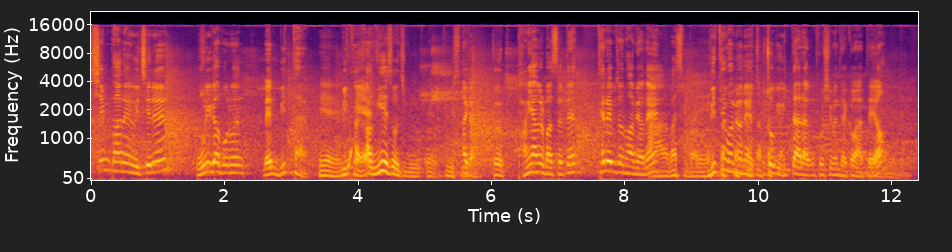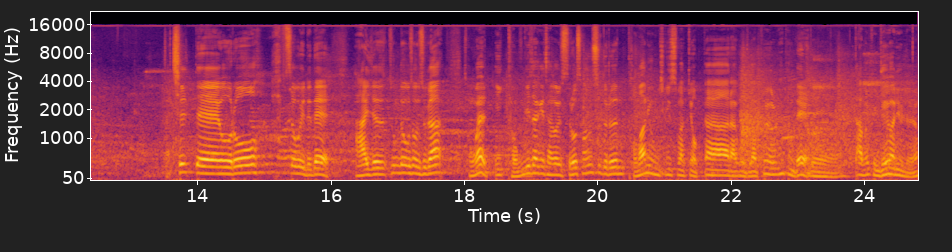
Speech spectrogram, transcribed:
심판의 위치는 우리가 보는 맨 밑탈. 예. 밑에? 아, 아, 위에서 지금 예, 보고 있습니다. 아, 그러니까 그 방향을 봤을 때 텔레비전 화면에 아, 맞습니다. 예. 밑에 화면에 그쪽이 있다라고 보시면 될 것 같아요. 자, 7대 5로 앞서고 있는데 아 이제 송동우 선수가 정말 이 경기장에 작을수록 선수들은 더 많이 움직일 수밖에 없다라고 누가 표현을 했는데 네. 땀을 굉장히 많이 흘려요.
